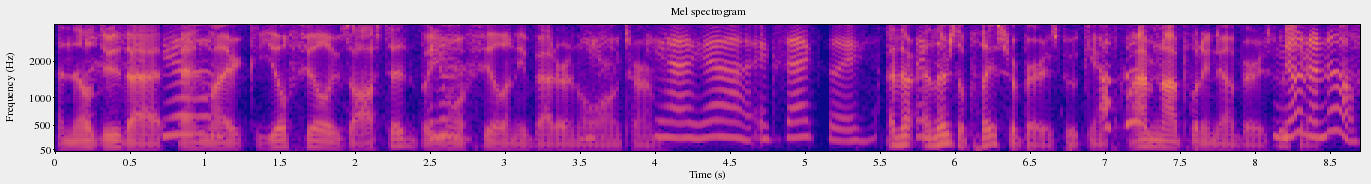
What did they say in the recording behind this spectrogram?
And they'll do that, and like you'll feel exhausted, but you won't feel any better in the Yeah. long term. Yeah, yeah, exactly. And, there, and there's a place for Barry's boot camp. I'm not putting down Barry's boot no, camp. no,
